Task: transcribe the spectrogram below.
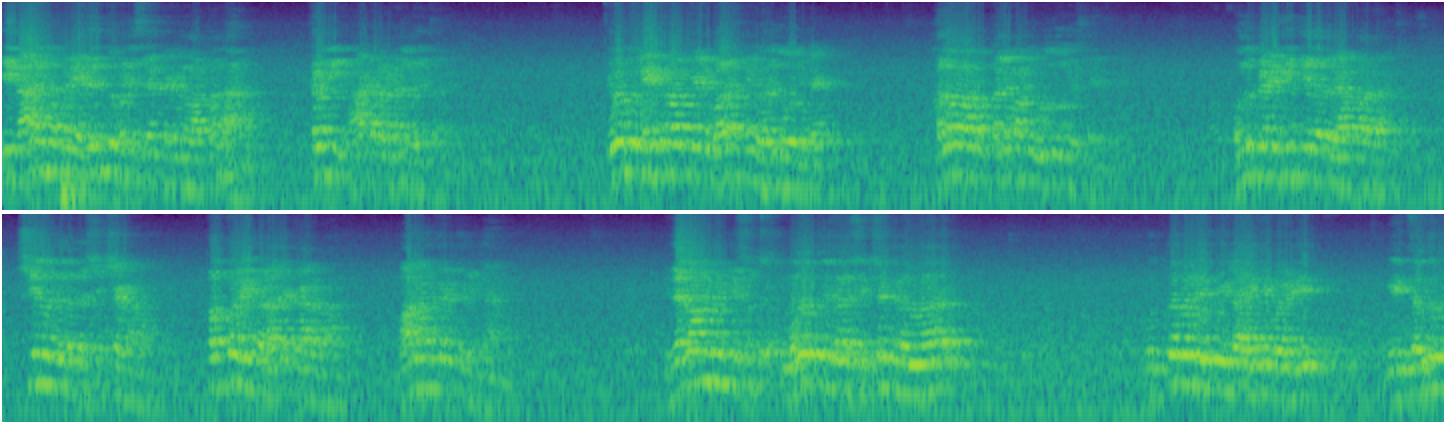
ಈ ನಾಡಿನ ಪರಿ ಎಳೆದು ಬಡಿಸಿ ಅಂತಕ್ಕಂಥ ಮಾತನ್ನ ಕವಿ ಆ ಬರೀತಾರೆ. ಇವತ್ತು ನೇತ್ರಾವತಿಯಲ್ಲಿ ಬಹಳಷ್ಟು ನೀವು ಹರಿದು ಹೋಗಿದೆ. ಹಲವಾರು ತಲೆಮಾರು ಉಳಿದು ಸ್ನೇಹಿತರೆ ಒಂದು ಕಡೆ ನೀತಿಯಿಲ್ಲದ ವ್ಯಾಪಾರ ಶೀಲವಿಲ್ಲದ ಶಿಕ್ಷಣ, ತತ್ವರಹಿತ ರಾಜಕಾರಣ ಮಾನವಿಕ ವಿಜ್ಞಾನ ಇದೆಲ್ಲವನ್ನು ಮೂವತ್ತು ಶಿಕ್ಷಕರನ್ನ ಉತ್ತಮ ರೀತಿಯಲ್ಲಿ ಆಯ್ಕೆ ಮಾಡಿ ಈ ಚಂದ್ರದ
